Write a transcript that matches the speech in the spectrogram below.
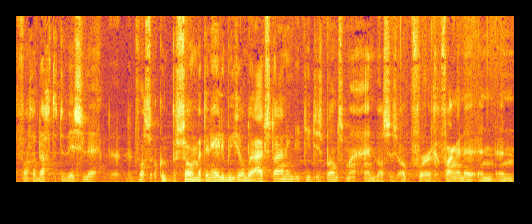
van gedachten te wisselen. Het was ook een persoon met een hele bijzondere uitstraling, die Titus Brandsma. En was dus ook voor gevangenen een, een,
